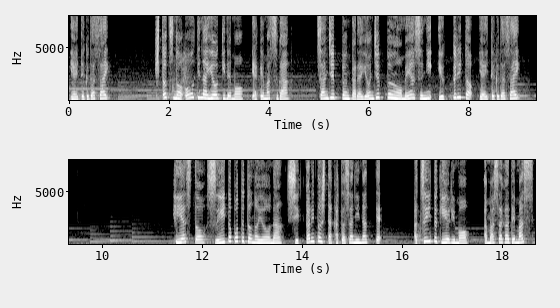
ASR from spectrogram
焼いてください。一つの大きな容器でも焼けますが、30分から40分を目安にゆっくりと焼いてください。冷やすとスイートポテトのようなしっかりとした硬さになって、暑い時よりも甘さが出ます。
